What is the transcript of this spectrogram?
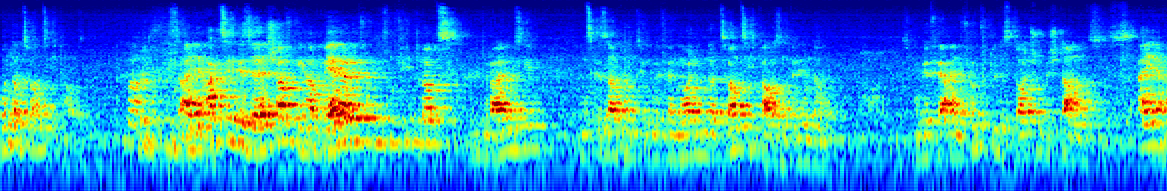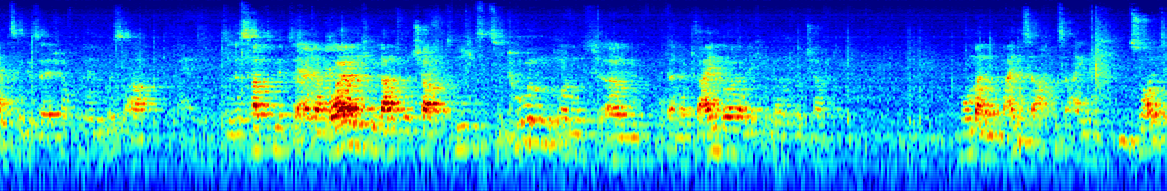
120.000. Das ist eine Aktiengesellschaft, die haben mehrere von diesen Feedlots, betreiben sie. Insgesamt haben sie ungefähr 920.000 Rinder. Das ist ungefähr ein Fünftel des deutschen Bestandes. Das ist eine Aktiengesellschaft USA. Also das hat mit einer bäuerlichen Landwirtschaft nichts zu tun und ähm, mit einer kleinbäuerlichen Landwirtschaft, wo man meines Erachtens eigentlich sollte.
